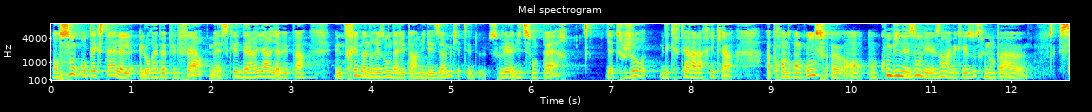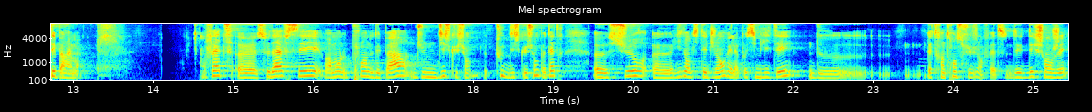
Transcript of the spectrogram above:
dans son contexte elle, elle, aurait pas pu le faire, mais est-ce que derrière il n'y avait pas une très bonne raison d'aller parmi les hommes, qui était de sauver la vie de son père? Il y a toujours des critères à l'Afrique à, à, prendre en compte euh, en, combinaison les uns avec les autres et non pas euh, séparément. En fait, euh, ce DAF, c'est vraiment le point de départ d'une discussion, de toute discussion peut-être, euh, sur euh, l'identité de genre et la possibilité de d'être un transfuge, en fait, d'échanger,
